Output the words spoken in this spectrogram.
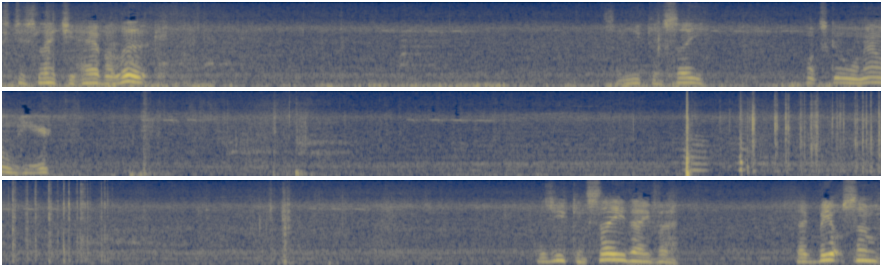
Let's just let you have a look. So you can see what's going on here. As you can see, they've uh, they've built some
